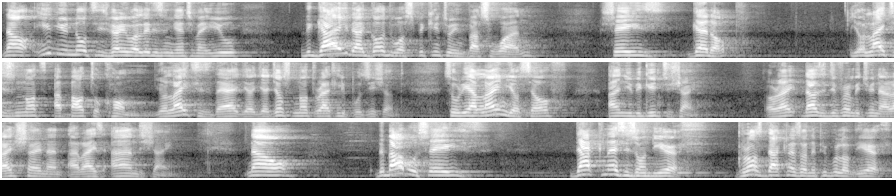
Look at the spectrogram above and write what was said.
Now, if you notice very well, ladies and gentlemen, you the guy that God was speaking to in verse 1 says, Get up. Your light is not about to come. Your light is there, you're, you're just not rightly positioned. So realign yourself and you begin to shine. All right? That's the difference between arise, shine, and arise and shine. Now, the Bible says darkness is on the earth, gross darkness on the people of the earth.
